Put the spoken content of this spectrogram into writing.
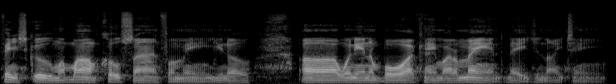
finish school. My mom co-signed for me. You know, uh, went in a boy, I came out a man at the age of 19.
